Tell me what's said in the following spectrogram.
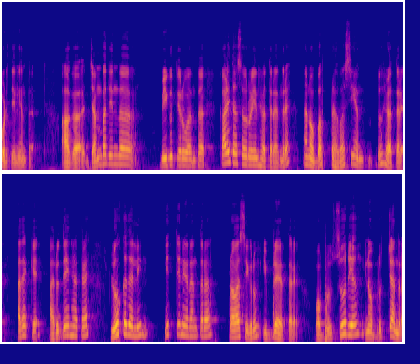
ಕೊಡ್ತೀನಿ ಅಂತ. ಆಗ ಜಂಬದಿಂದ ಬೀಗುತ್ತಿರುವಂಥ ಕಾಳಿದಾಸ್ ಅವರು ಏನು ಹೇಳ್ತಾರೆ ಅಂದರೆ, ನಾನೊಬ್ಬ ಪ್ರವಾಸಿ ಅಂತ ಹೇಳ್ತಾರೆ. ಅದಕ್ಕೆ ಆ ವೃದ್ಧ ಏನು ಹೇಳ್ತಾರೆ ಲೋಕದಲ್ಲಿ ನಿತ್ಯ ನಿರಂತರ ಪ್ರವಾಸಿಗರು ಇಬ್ಬರೇ ಇರ್ತಾರೆ. ಒಬ್ಬರು ಸೂರ್ಯ ಇನ್ನೊಬ್ಬರು ಚಂದ್ರ.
